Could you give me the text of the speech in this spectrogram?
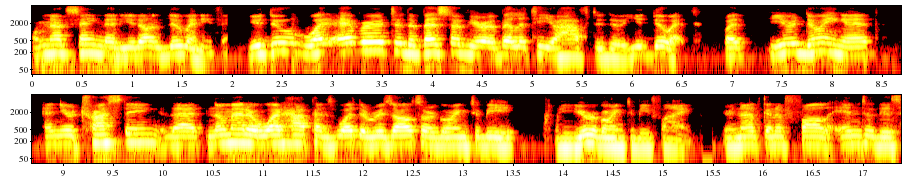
I'm not saying that you don't do anything. You do whatever to the best of your ability you have to do. You do it. But you're doing it and you're trusting that no matter what happens, what the results are going to be, you're going to be fine. You're not going to fall into this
